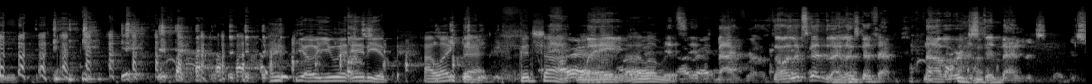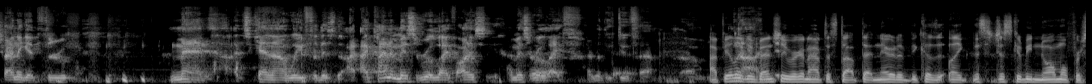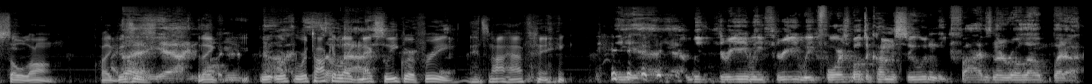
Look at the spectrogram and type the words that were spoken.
"Yo, you an idiot." I like that. Good shot. All right. Wait, I love it. It's, it's right. back, bro. No, it looks good, man. It looks good, fam. Nah, but we're just good, man. We're just, we're just trying to get through. Man, I just cannot wait for this. I, I kind of miss real life, honestly. I miss real life. I really do, fam. Um, I feel like nah, eventually we're gonna have to stop that narrative because it, like this is just gonna be normal for so long. Like this Uh, is yeah, I know. like Nah, we're, we're, we're talking so like next week we're free. It's not happening. yeah, yeah. Week three, week three, week four is about to come soon. Week five is gonna roll out. But uh,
